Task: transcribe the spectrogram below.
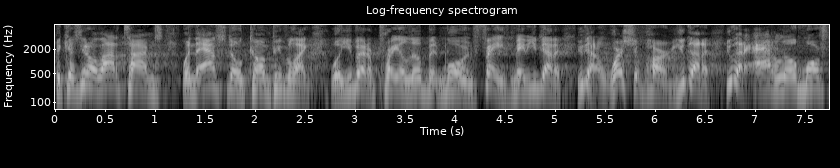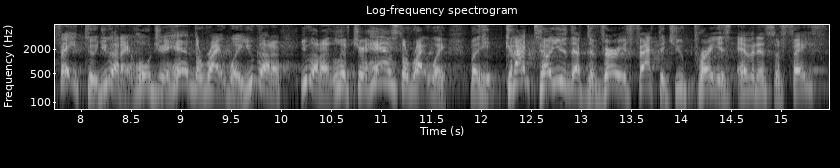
because, you know, a lot of times when the answers don't come, people are like, well, you better pray a little bit more in faith. Maybe you gotta, you gotta worship harder. You gotta, you gotta add a little more faith to it. You gotta hold your head the right way. You gotta, you gotta lift your hands the right way. But can I tell you that the very fact that you pray is evidence of faith?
